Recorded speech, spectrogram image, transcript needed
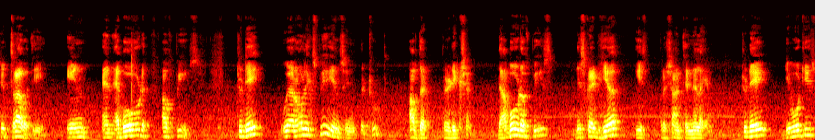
Chitravati in an abode of peace. Today, we are all experiencing the truth of that prediction. The abode of peace described here is Prashanti Nilayam. Today, devotees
